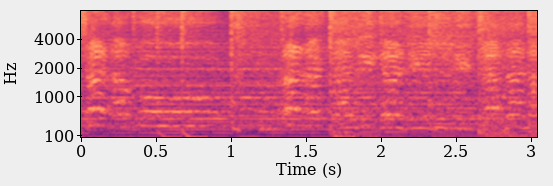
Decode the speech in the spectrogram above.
ಕ್ಷಣವೂ ಜನನ.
